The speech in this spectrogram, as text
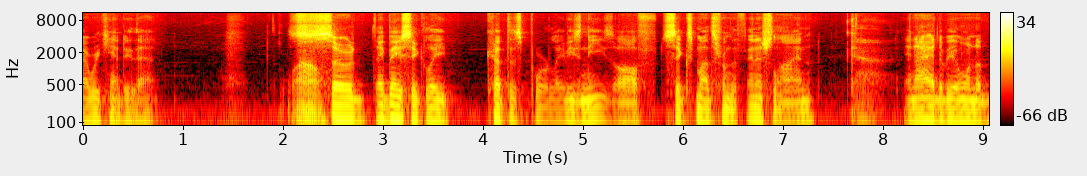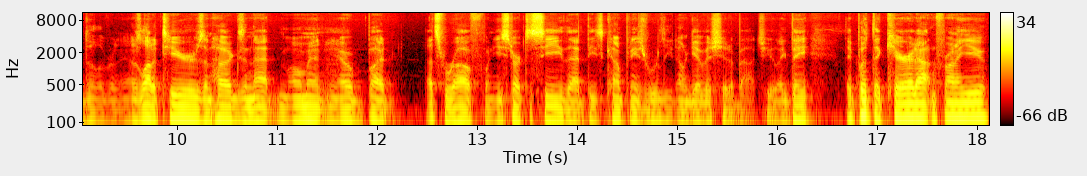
uh, we can't do that. Wow. So they basically cut this poor lady's knees off six months from the finish line. And I had to be the one to deliver. There's a lot of tears and hugs in that moment, you know, but that's rough when you start to see that these companies really don't give a shit about you. Like they, they put the carrot out in front of you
